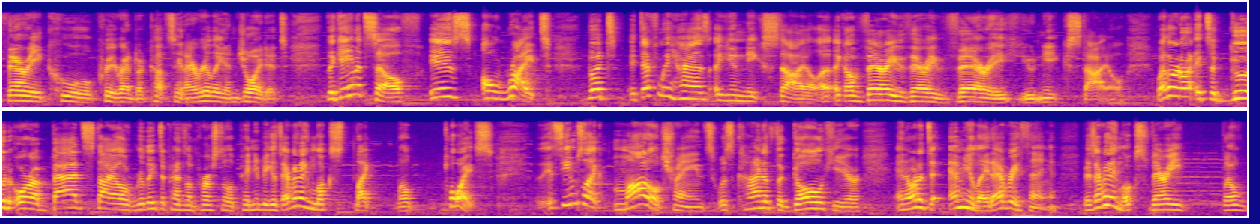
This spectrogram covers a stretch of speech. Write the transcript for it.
very cool pre-rendered cutscene. I really enjoyed it. The game itself is alright, but it definitely has a unique style, like a very, very, very unique style. Whether or not it's a good or a bad style really depends on personal opinion because everything looks like, well, toys. It seems like model trains was kind of the goal here in order to emulate everything, because everything looks very, well,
